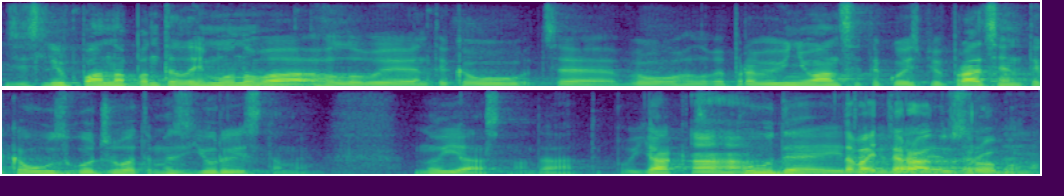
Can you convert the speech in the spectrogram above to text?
Зі слів пана Пантелеймонова, голови НТКУ, це ВО голови, правові нюанси такої співпраці НТКУ згоджуватиме з юристами. Ну ясно, да. Типу, як це Ага. буде? І Давайте так далі, раду да, зробимо. да.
